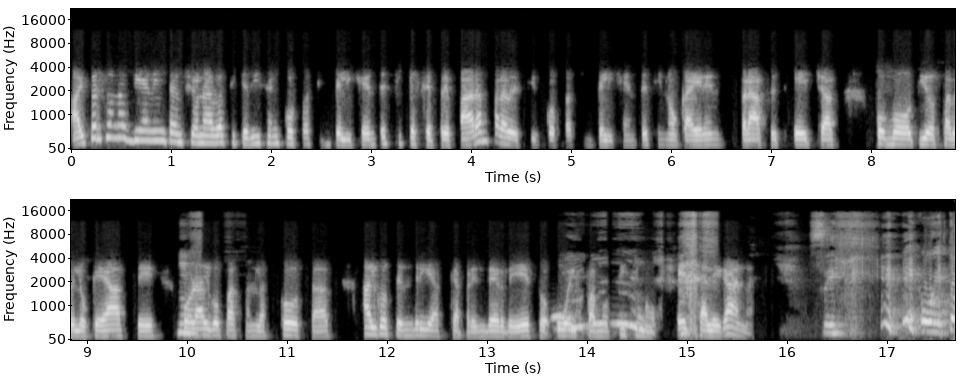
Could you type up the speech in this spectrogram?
hay personas bien intencionadas y que dicen cosas inteligentes y que se preparan para decir cosas inteligentes y no caer en frases hechas como Dios sabe lo que hace, por algo pasan las cosas, algo tendrías que aprender de eso, o el famosísimo, échale ganas. Sí, o esto,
